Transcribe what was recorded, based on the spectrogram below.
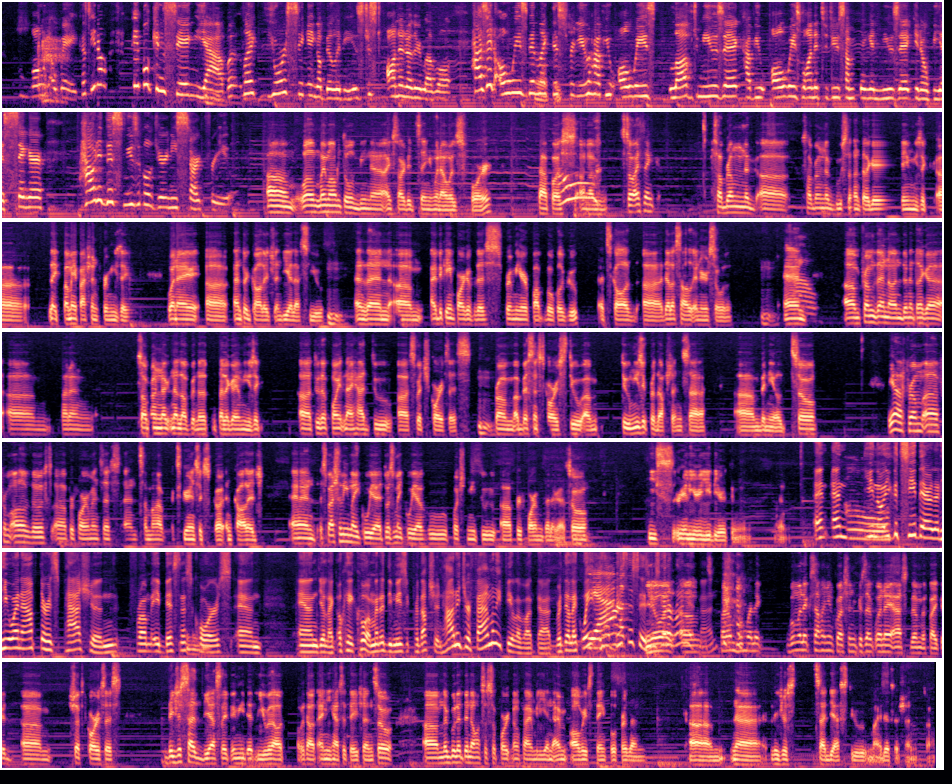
blown away because you know, people can sing, yeah, but like your singing ability is just on another level. Has it always been like this for you? Have you always loved music? Have you always wanted to do something in music? You know, be a singer? How did this musical journey start for you? Um, well, my mom told me na I started singing when I was four. Tapos, Oh! um, so I think sobrang nag uh, sobrang nag-boost lang talaga yung music uh, like my passion for music when I uh, entered college and DLSU. Mhm. And then um, I became part of this premier pop vocal group. It's called uh, De La Salle Inner Soul. Mhm. And wow. um, from then on, doon na talaga um, parang sobrang nag- na-love ko na talaga yung music uh, to the point na I had to uh, switch courses Mhm. from a business course to um, to music production sa um, Benilde. So yeah, from uh, from all of those uh, performances and some uh, experiences ko in college, and especially my kuya, it was my kuya who pushed me to uh, perform talaga. So he's really really dear to me. And and you know, Oh. you could see there that he went after his passion from a business course and and you're like, okay, cool, I'm gonna do music production. How did your family feel about that? Were they like, wait, Yeah. we have businesses, You who's know gonna what? run Um, it, man? Parang bumalik, bumalik sa akin yung question because when I asked them if I could um, shift courses, they just said yes like immediately without without any hesitation. So um, nagulat din ako sa support ng family and I'm always thankful for them. Um, na they just said yes to my decision. So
